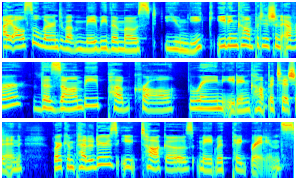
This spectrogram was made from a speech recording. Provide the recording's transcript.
I also learned about maybe the most unique eating competition ever the zombie pub crawl brain eating competition, where competitors eat tacos made with pig brains.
